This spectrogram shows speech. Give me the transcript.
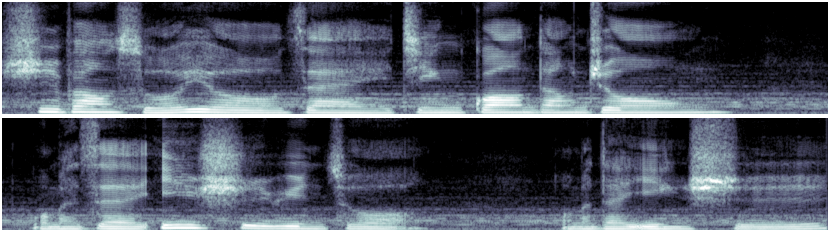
释放所有在金光当中我们在意识运作，我们的饮食，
